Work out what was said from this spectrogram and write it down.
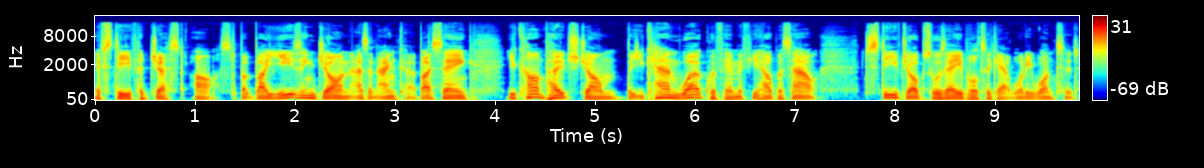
if Steve had just asked, but by using John as an anchor, by saying, You can't poach John, but you can work with him if you help us out, Steve Jobs was able to get what he wanted.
